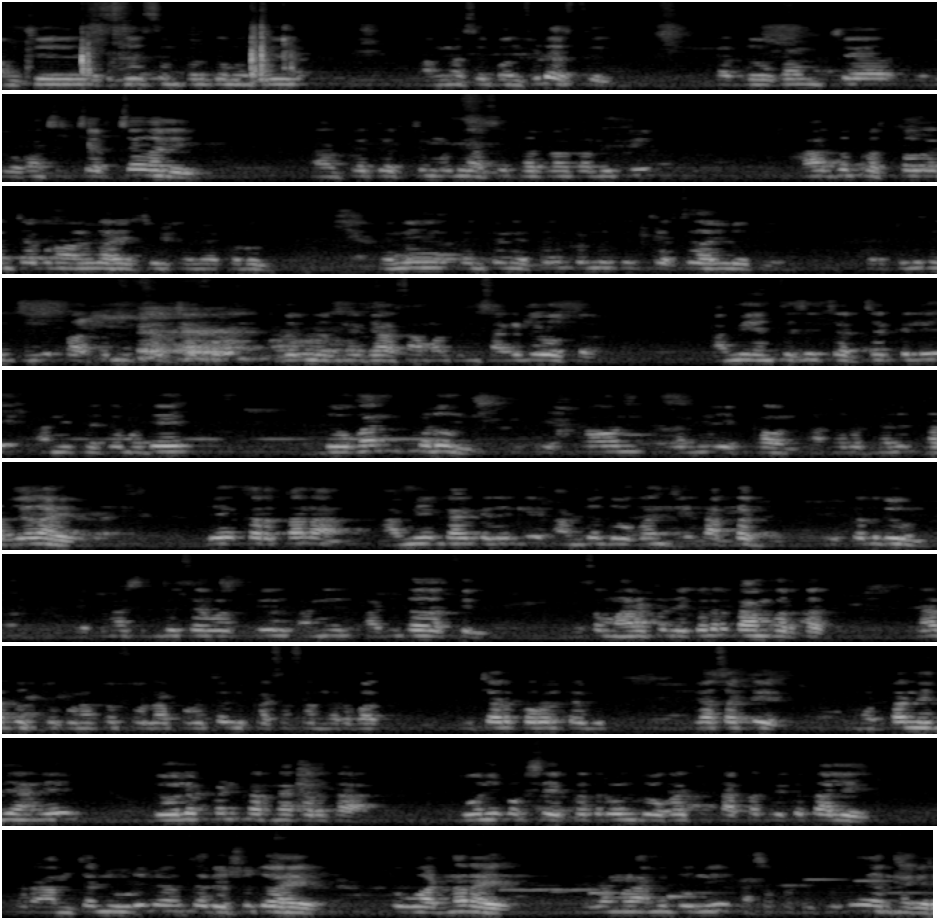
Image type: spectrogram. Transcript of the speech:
आमचे संपर्क मंत्री अण्णासाहेब बनसोडे असतील. त्या दोघांच्या दोघांची चर्चा झाली. आणि त्या चर्चेमध्ये असं ठरवण्यात आलं की हा जो प्रस्ताव त्यांच्याकडून आलेला आहे शिवसेनेकडून त्यांनी त्यांच्या नेत्यांकडून ती चर्चा झालेली होती तर तुम्ही त्यांच्याशी प्राथमिक चर्चा करून पुढील निर्णय घ्या असं आम्हाला त्यांनी सांगितलेलं होतं. आम्ही यांच्याशी चर्चा केली आणि त्याच्यामध्ये दोघांकडून एकावन्न आणि एकावन्न असं रचना ठरलेलं आहे. ते करताना आम्ही काय केलं की आमच्या दोघांची ताकद एकत्र येऊन एकनाथ शिंदे साहेब असतील आणि अजितदादा असतील जसं महाराष्ट्रात एकत्र काम करतात त्या दृष्टिकोनातून सोलापूरच्या विकासासंदर्भात विचार करून त्या त्यासाठी मोठा निधी आणि डेव्हलपमेंट करण्याकरता दोन्ही पक्ष एकत्र येऊन दोघांची ताकद विकत आली तर आमच्या निवडून येण्याचा रेशो जो आहे तो वाढणार आहे. त्याच्यामुळे आम्ही दोन्ही अशा पद्धतीने निर्णय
